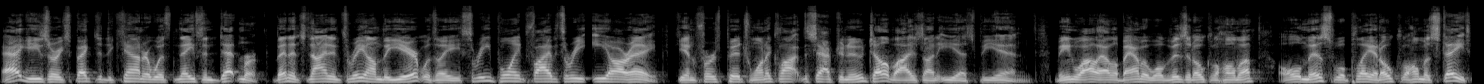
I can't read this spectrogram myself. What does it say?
Aggies are expected to counter with Nathan Dettmer. Bennett's 9 and 3 on the year with a 3.53 ERA. Again, first pitch 1 o'clock this afternoon, televised on ESPN. Meanwhile, Alabama will visit Oklahoma. Ole Miss will play at Oklahoma State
